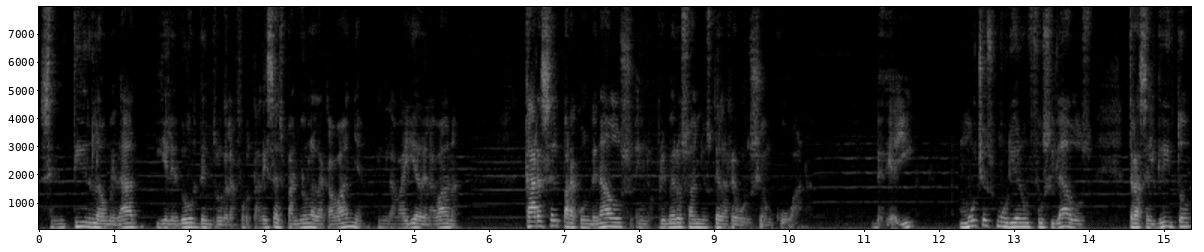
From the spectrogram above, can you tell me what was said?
sentir la humedad y el hedor dentro de la fortaleza española La Cabaña en la bahía de La Habana, cárcel para condenados en los primeros años de la Revolución cubana. Desde allí, muchos murieron fusilados tras el grito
